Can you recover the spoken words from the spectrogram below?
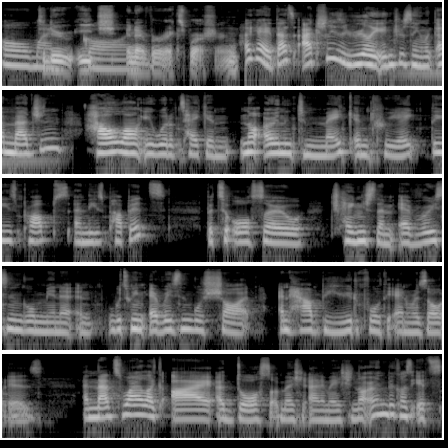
Oh my to do each God. and every expression. Okay, that's actually really interesting. Like, imagine how long it would have taken not only to make and create these props and these puppets, but to also change them every single minute and between every single shot, and how beautiful the end result is. And that's why, like, I adore stop motion animation, not only because it's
